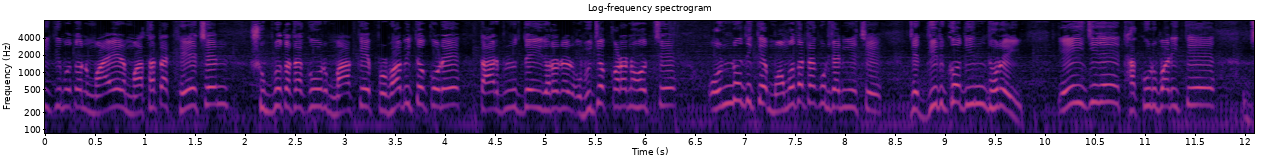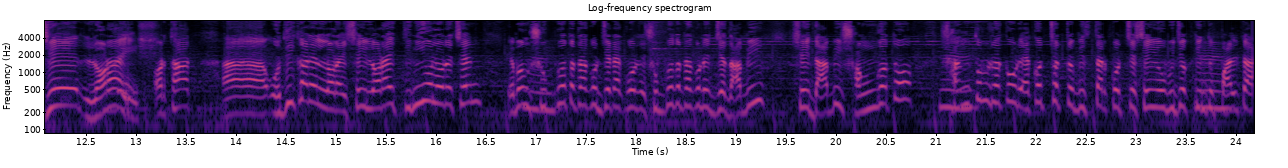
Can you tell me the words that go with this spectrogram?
রীতিমতন মায়ের মাথাটা খেয়েছেন। সুব্রত ঠাকুর মাকে প্রভাবিত করে তার বিরুদ্ধে এই ধরনের অভিযোগ করানো হচ্ছে। অন্যদিকে মমতা ঠাকুর জানিয়েছে যে দীর্ঘদিন ধরেই এই যে ঠাকুর বাড়িতে যে লড়াই অর্থাৎ আহ, অধিকারের লড়াই সেই লড়াই তিনিও লড়েছেন এবং সুব্রত ঠাকুর যেটা করে সুব্রত ঠাকুরের যে দাবি সেই দাবি সঙ্গত শান্তনু ঠাকুর একচ্ছত্র বিস্তার করছে সেই অভিযোগ কিন্তু পাল্টা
